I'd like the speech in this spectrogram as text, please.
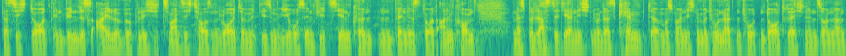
dass sich dort in Windeseile wirklich 20.000 Leute mit diesem Virus infizieren könnten, wenn es dort ankommt. Und das belastet ja nicht nur das Camp, da muss man nicht nur mit hunderten Toten dort rechnen, sondern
